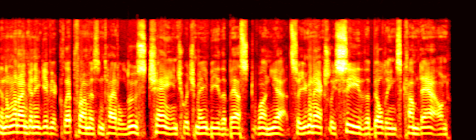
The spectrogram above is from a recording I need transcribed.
And the one I'm going to give you a clip from is entitled Loose Change, which may be the best one yet. So you're going to actually see the buildings come down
